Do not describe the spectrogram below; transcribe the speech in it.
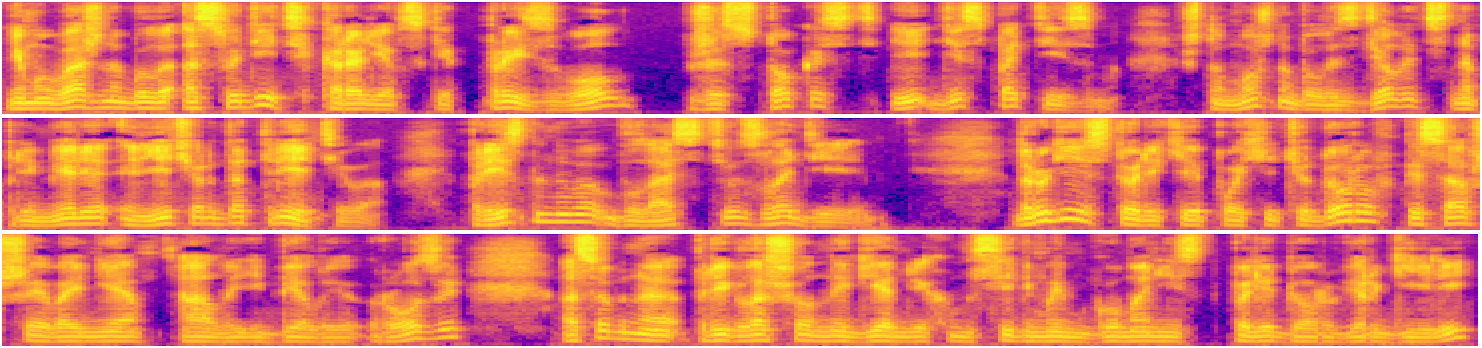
Ему важно было осудить королевский произвол, жестокость и деспотизм, что можно было сделать на примере Ричарда III, признанного властью злодея. Другие историки эпохи Тюдоров, писавшие о войне «Алые и белые розы», особенно приглашенный Генрихом VII гуманист Полидор Вергилий,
